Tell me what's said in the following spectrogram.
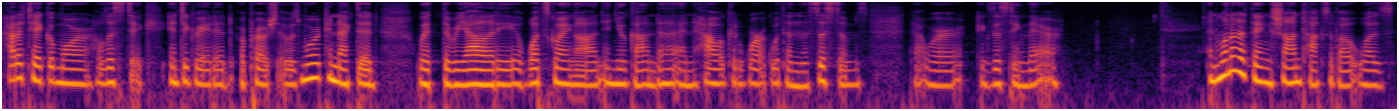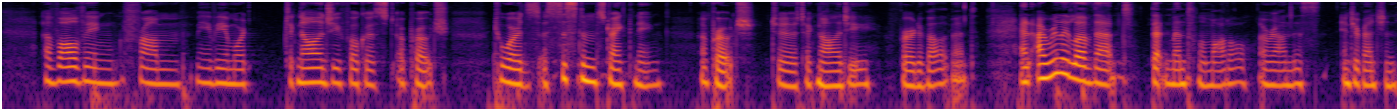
how to take a more holistic, integrated approach that was more connected with the reality of what's going on in Uganda and how it could work within the systems that were existing there. And one of the things Sean talks about was evolving from maybe a more technology focused approach towards a system strengthening approach to technology for development. And I really love that that mental model around this intervention.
